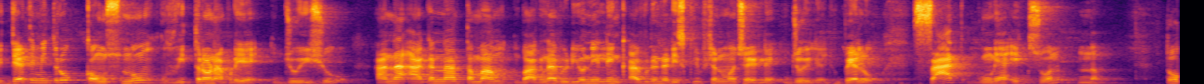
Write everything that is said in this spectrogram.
વિદ્યાર્થી મિત્રો, કૌંસનું વિતરણ આપણે જોઈશું. આના આગળના તમામ ભાગના વિડીયોની લિંક આ વિડીયોના ડિસ્ક્રિપ્શનમાં છે એટલે જોઈ લેજો. પહેલો, સાત ગુણ્યા એકસો નવ. તો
